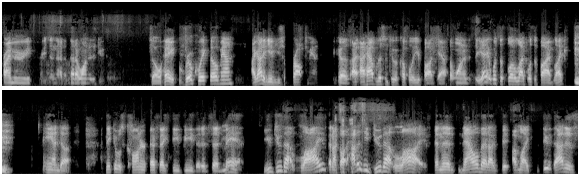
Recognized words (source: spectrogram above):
primary reason that that I wanted to do this. So hey, real quick though, man, I got to give you some props, man, because I, I have listened to a couple of your podcasts. I wanted to see, hey, what's the flow like? What's the vibe like? and uh, I think it was Connor FXDB that had said, man, you do that live? And i thought how does he do that live? And then now that i've been, i'm like dude that is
